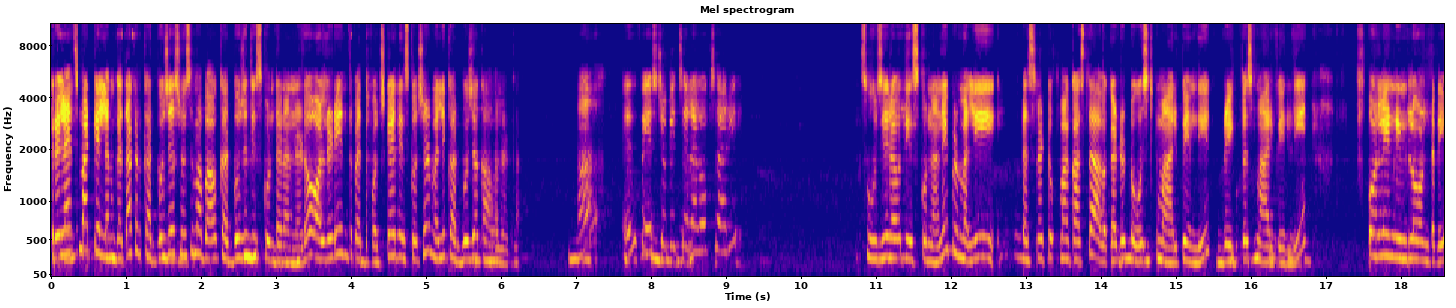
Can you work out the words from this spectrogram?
రిలయన్స్ మార్ట్కి వెళ్ళాం కదా అక్కడ కర్బూజా చూసి మా బావ కర్బూజా తీసుకుంటాను అన్నాడు. ఆల్రెడీ ఇంత పెద్ద పుచ్చకాయ తీసుకొచ్చాడు మళ్ళీ కర్బూజా కావాలంట. ఏది ఫేస్ చూపించేలాగా ఒకసారి? సూజీ రవ్వ తీసుకున్నాను ఇప్పుడు మళ్ళీ పెసరట్టు ఉప్మా కాస్త అవకాడో టోస్ట్కి మారిపోయింది బ్రేక్ఫాస్ట్ మారిపోయింది. ఓన్లీ ఇంట్లో ఉంటది.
